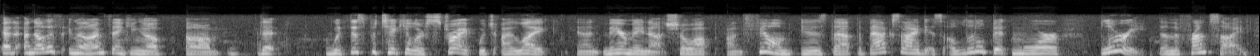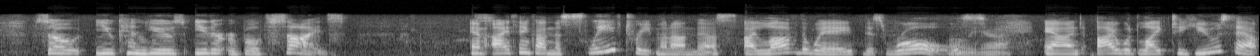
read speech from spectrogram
And another thing that I'm thinking of um, that with this particular stripe, which I like and may or may not show up on film, is that the backside is a little bit more blurry than the front side. So you can use either or both sides and I think on the sleeve treatment on this, I love the way this rolls. Oh, yeah. And I would like to use that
